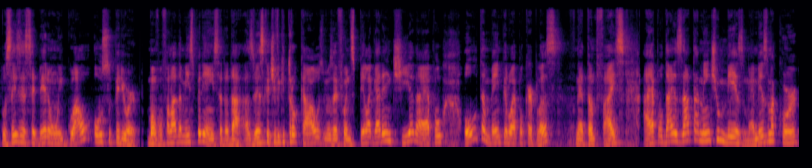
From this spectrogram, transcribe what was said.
Vocês receberam um igual ou superior? Bom, vou falar da minha experiência, Dada. Às vezes que eu tive que trocar os meus iPhones pela garantia da Apple ou também pelo Apple Car Plus, né? Tanto faz. A Apple dá exatamente o mesmo, é a mesma cor,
